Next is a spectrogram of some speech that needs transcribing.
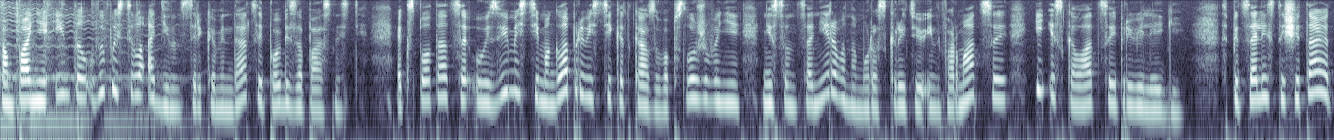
Компания Intel выпустила 11 рекомендаций по безопасности. Эксплуатация уязвимости могла привести к отказу в обслуживании, несанкционированному раскрытию информации и эскалации привилегий. Специалисты считают,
